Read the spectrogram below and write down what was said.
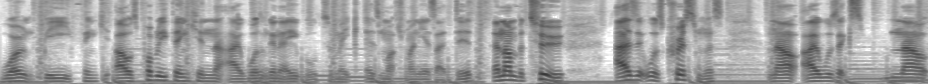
won't be thinking. I was probably thinking that I wasn't gonna able to make as much money as I did, and number two, as it was Christmas, now I was ex- now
